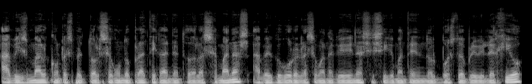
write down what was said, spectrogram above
abismal con respecto al segundo prácticamente todas las semanas. A ver qué ocurre la semana que viene, si sigue manteniendo el puesto de privilegio,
